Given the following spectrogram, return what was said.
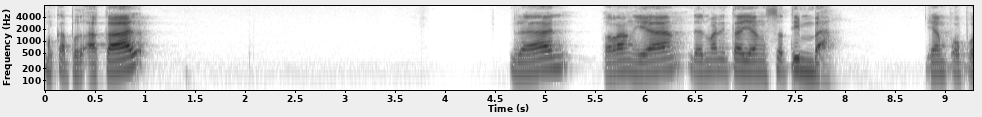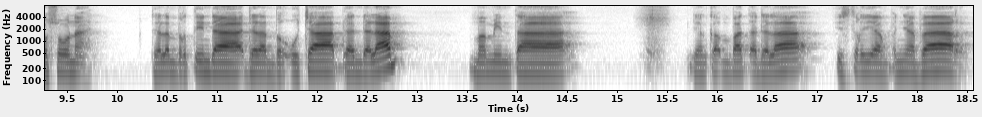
Maka berakal dan orang yang dan wanita yang setimbang, yang proporsional dalam bertindak, dalam berucap dan dalam meminta. Yang keempat adalah istri yang penyabar,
